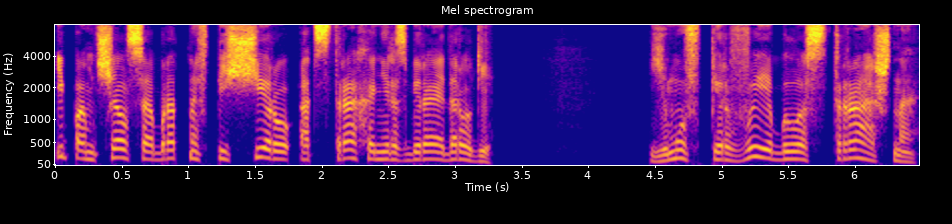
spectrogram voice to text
и помчался обратно в пещеру от страха, не разбирая дороги. Ему впервые было страшно,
